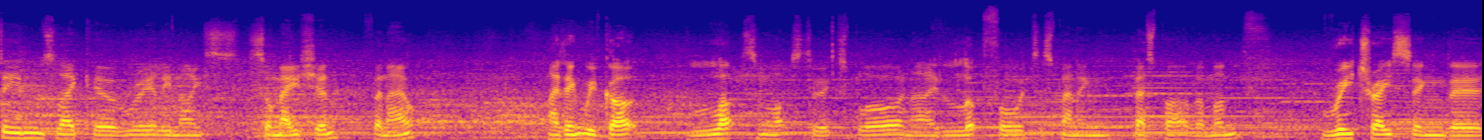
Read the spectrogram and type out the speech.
seems like a really nice summation for now. I think we've got lots and lots to explore, and I look forward to spending the best part of a month retracing the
